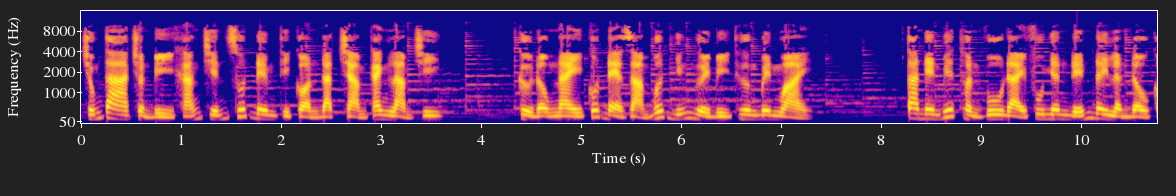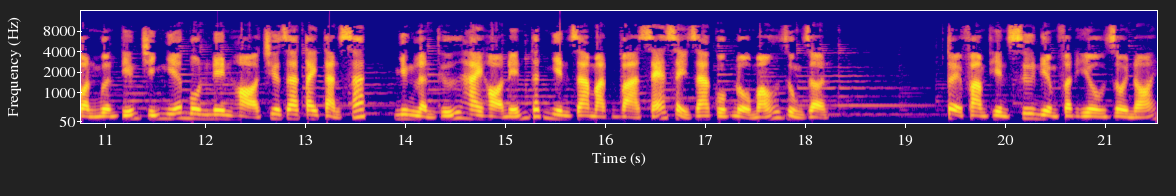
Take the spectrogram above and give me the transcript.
chúng ta chuẩn bị kháng chiến suốt đêm thì còn đặt chạm canh làm chi. Cử động này cốt đẻ giảm bớt những người bị thương bên ngoài. Ta nên biết thuần vu đại phu nhân đến đây lần đầu còn mượn tiếng chính nghĩa môn nên họ chưa ra tay tàn sát, nhưng lần thứ hai họ đến tất nhiên ra mặt và sẽ xảy ra cuộc đổ máu rùng rợn. Tuệ Phạm Thiền Sư niệm Phật hiệu rồi nói.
